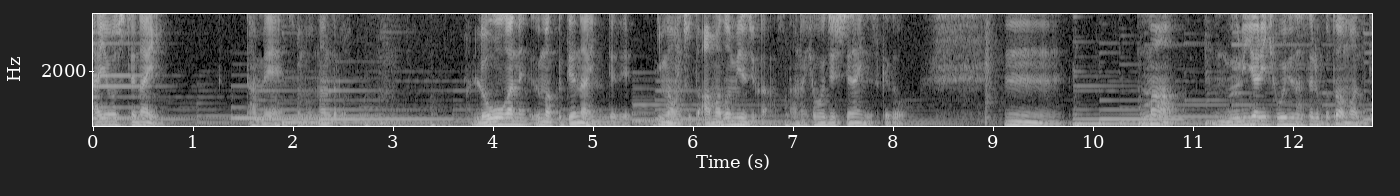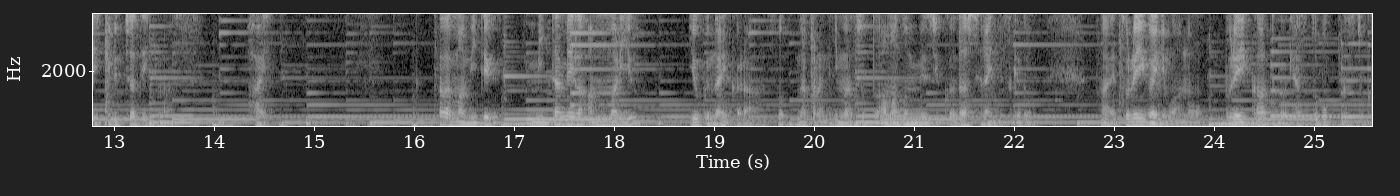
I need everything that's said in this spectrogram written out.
対応してないためそのなんだろうロゴがねうまく出ないんで今はちょっと Amazon Music はあの表示してないんですけどうんまあ無理やり表示させることはまあできるっちゃできます。はい。ただまあ見て見た目があんまり良くないからそだからね今ちょっと Amazon Music は出してないんですけど、はい、それ以外にもあのブレイカーとかキャストボックスとか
